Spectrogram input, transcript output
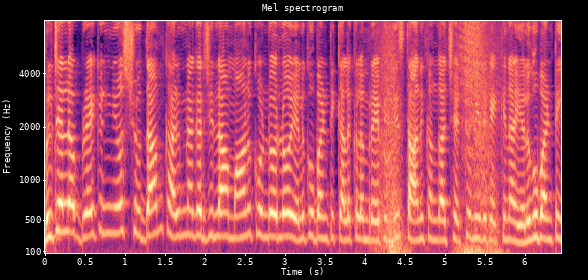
బులెటిన్లో బ్రేకింగ్ న్యూస్ చూద్దాం. కరీంనగర్ జిల్లా మానుకొండూరులో ఎలుగుబంటి కలకలం రేపింది. స్థానికంగా చెట్టు మీదకి ఎక్కిన ఎలుగుబంటి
